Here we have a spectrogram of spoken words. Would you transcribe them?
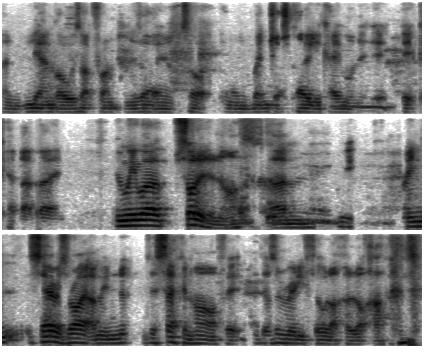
and Lee Angol was up front on his own up top. And when Josh Coley came on, it, it, it kept that going. And we were solid enough. Um, we, I mean, Sarah's right. I mean, the second half, it, it doesn't really feel like a lot happened.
